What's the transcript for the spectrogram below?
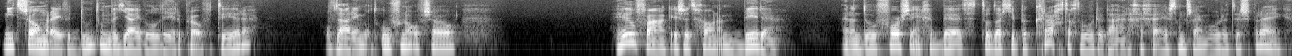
niet zomaar even doet omdat jij wil leren profiteren, of daarin wilt oefenen of zo. Heel vaak is het gewoon een bidden en een doorforsen in gebed, totdat je bekrachtigd wordt door de Heilige Geest om zijn woorden te spreken.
